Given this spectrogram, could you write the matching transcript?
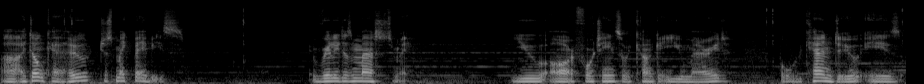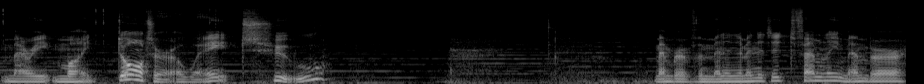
Uh, I don't care who, just make babies. It really doesn't matter to me. You are 14, so we can't get you married. But what we can do is marry my daughter away to Member of the Meneminid family, member,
